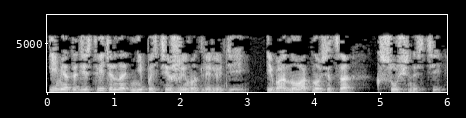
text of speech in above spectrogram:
Имя это действительно непостижимо для людей, ибо оно относится к сущности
